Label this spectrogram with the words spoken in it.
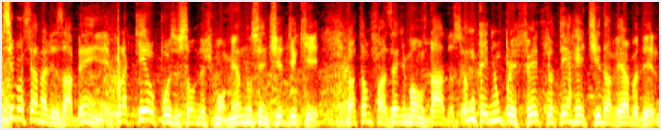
Se você analisar bem, para que oposição neste momento, no sentido de que nós estamos fazendo de mãos dadas? Eu não tenho nenhum prefeito que eu tenha retido a verba dele.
